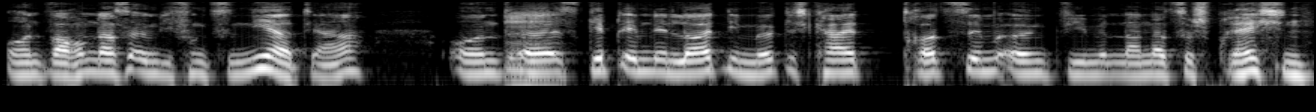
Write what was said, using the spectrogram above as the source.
Und warum das irgendwie funktioniert, ja. Und mhm. äh, es gibt eben den Leuten die Möglichkeit, trotzdem irgendwie miteinander zu sprechen.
